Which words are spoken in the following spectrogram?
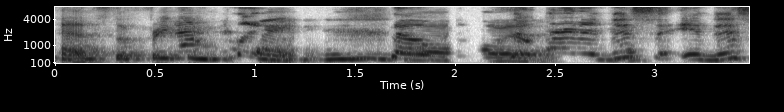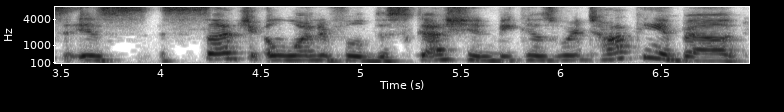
That's the freaking point. So, so Ana, this this is such a wonderful discussion because we're talking about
